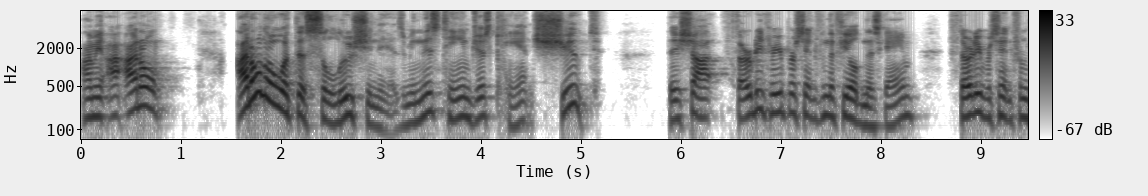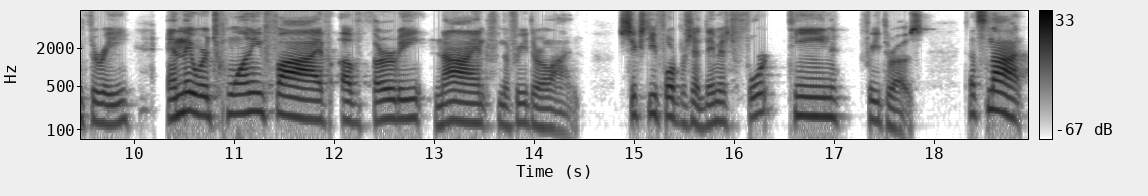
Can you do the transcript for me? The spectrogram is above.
I mean, I, I don't. I don't know what the solution is. I mean, this team just can't shoot. They shot 33% from the field in this game, 30% from three, and they were 25 of 39 from the free throw line. 64%. They missed 14 free throws. That's not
